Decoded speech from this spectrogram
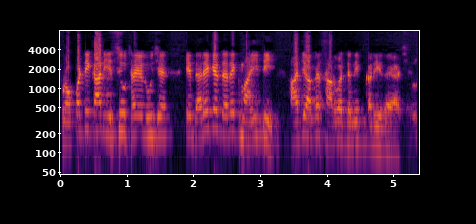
પ્રોપર્ટી કાર્ડ ઇસ્યુ થયેલું છે. એ દરેકે દરેક માહિતી આજે અમે સાર્વજનિક કરી રહ્યા છીએ.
